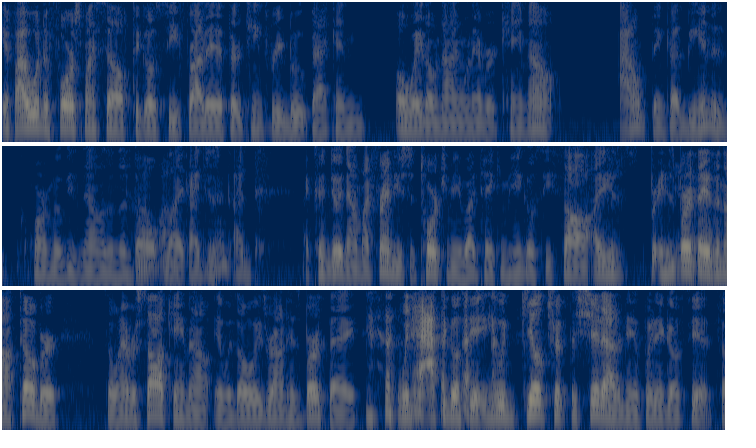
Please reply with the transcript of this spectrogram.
If I wouldn't have forced myself to go see Friday the Thirteenth reboot back in 08, 09, whenever it came out, I don't think I'd be into horror movies now as an oh, adult. wow. Like I just. I I couldn't do it now. My friend used to torture me by taking me to go see Saw. His his Yeah. birthday is in October. So whenever Saw came out, it was always around his birthday. We'd have to go see it. He would guilt trip the shit out of me if we didn't go see it. So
